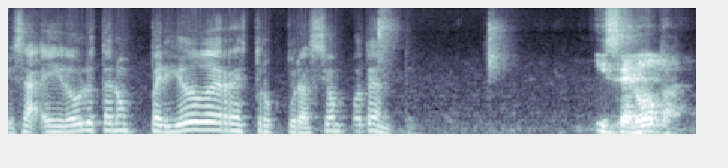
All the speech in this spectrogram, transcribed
o sea, AEW está en un periodo de reestructuración potente. Y se nota.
